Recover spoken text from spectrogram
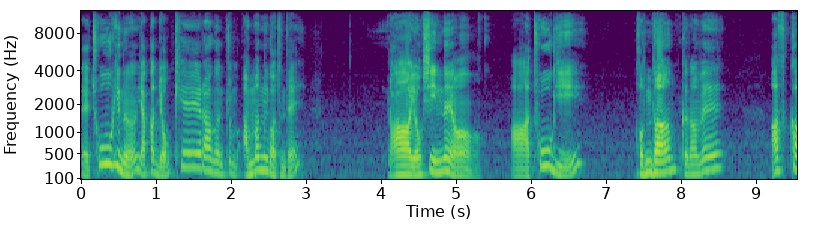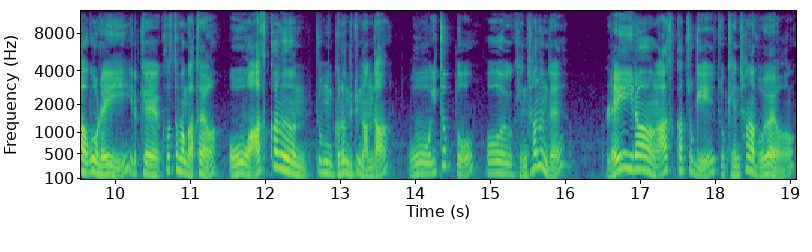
네 초호기는 약간 역해랑은 좀 안 맞는 것 같은데? 아 역시 있네요. 아 초호기. 건담 그 다음에 아스카하고 레이. 이렇게 custom한 것 같아요. 오 아스카는 좀 그런 느낌 난다. 오 이쪽도? 어 괜찮은데 레이랑 아스카 쪽이 좀 괜찮아 보여요.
